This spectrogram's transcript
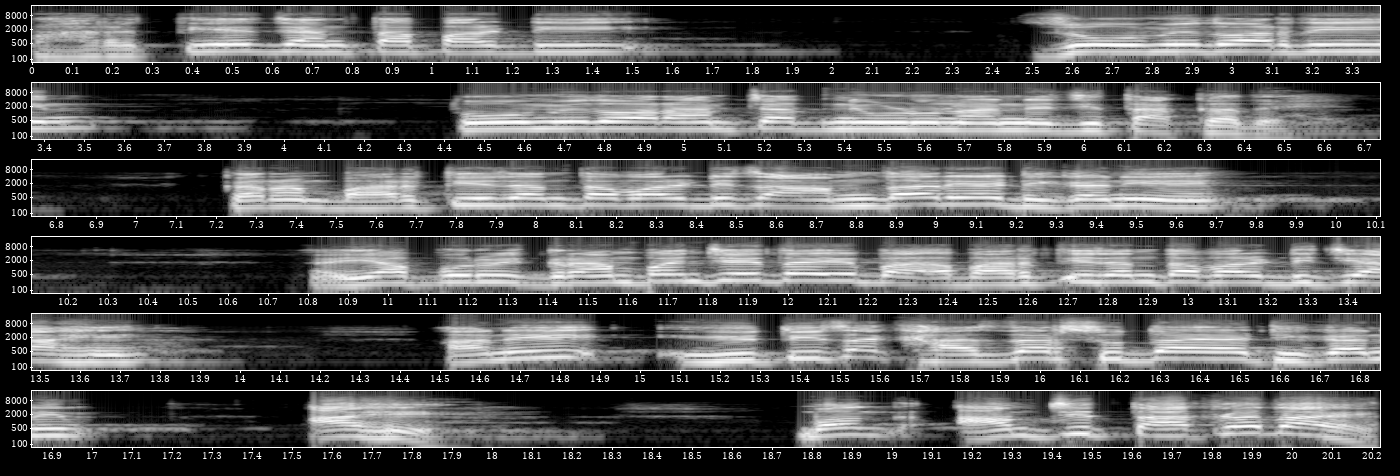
भारतीय जनता पार्टी जो उमेदवार देईन तो उमेदवार आमच्यात निवडून आणण्याची ताकद आहे. कारण भारतीय जनता पार्टीचा आमदार या ठिकाणी आहे. यापूर्वी ग्रामपंचायतही भा भारतीय जनता पार्टीची आहे. आणि युतीचा खासदारसुद्धा या ठिकाणी आहे. मग आमची ताकद आहे.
